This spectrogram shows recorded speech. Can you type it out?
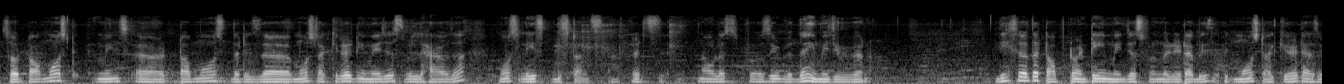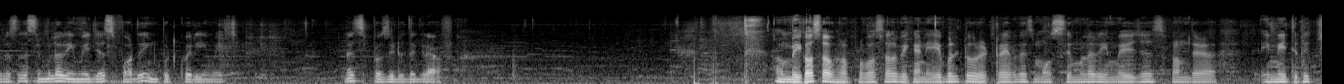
So topmost means uh, topmost that is the most accurate images will have the most least distance. Let's now let's proceed with the image viewer. These are the top 20 images from the database with most accurate as well as the similar images for the input query image. Let's proceed with the graph. Um, because of our proposal, we can able to retrieve the most similar images from the image-rich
